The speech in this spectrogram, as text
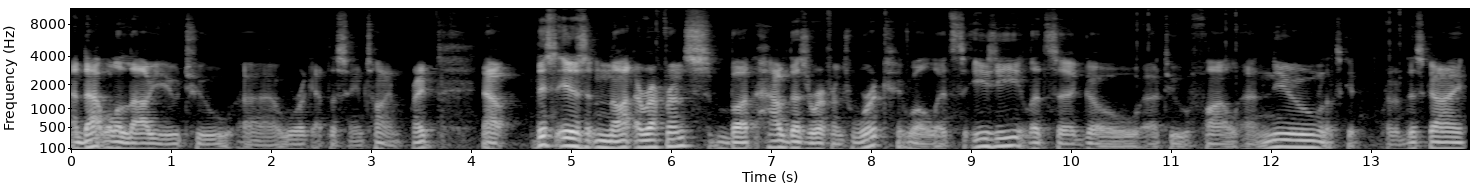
And that will allow you to uh, work at the same time, right? Now, this is not a reference, but how does a reference work? Well, it's easy. Let's uh, go uh, to File and New. Let's get rid of this guy.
